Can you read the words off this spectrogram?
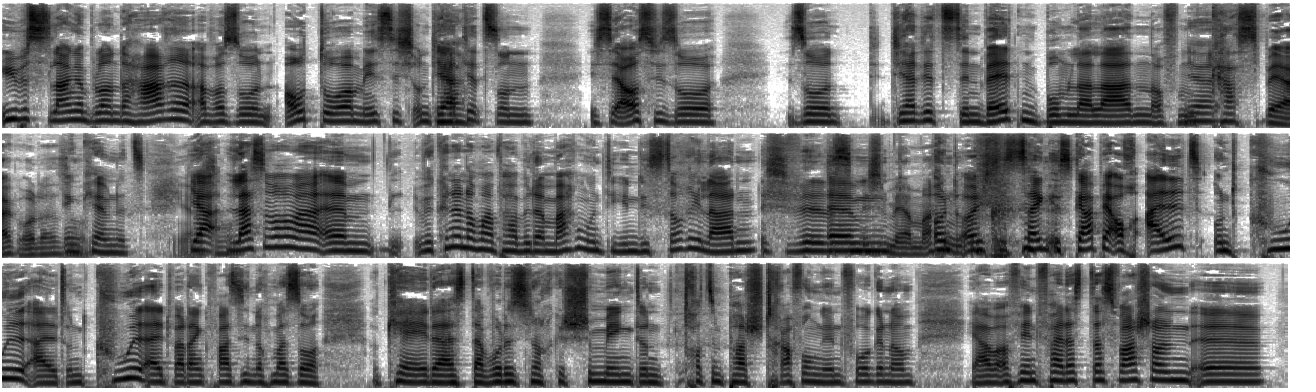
Übelst lange blonde Haare, aber so ein Outdoor-mäßig und die Ja. hat jetzt so ein, ich sehe aus wie so, so, die hat jetzt den Weltenbummlerladen auf dem Ja. Kassberg oder so. In Chemnitz. Ja, Ja, so. lassen wir mal, ähm, wir können ja noch mal ein paar Bilder machen und die in die Story laden. Ich will das Ähm, nicht mehr machen. Und euch das zeigen. Es gab ja auch alt und cool alt. Und cool alt war dann quasi nochmal so, okay, da, ist, da wurde sich noch geschminkt und trotzdem ein paar Straffungen vorgenommen. Ja, aber auf jeden Fall, das, das war schon, äh, das war schon.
